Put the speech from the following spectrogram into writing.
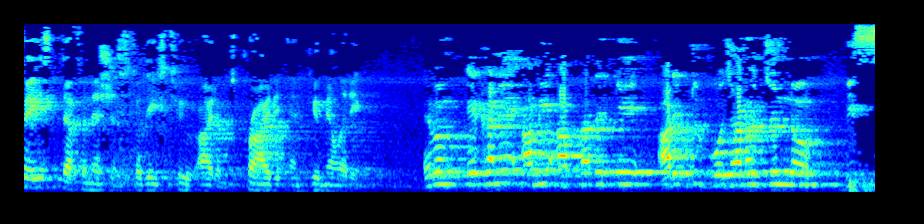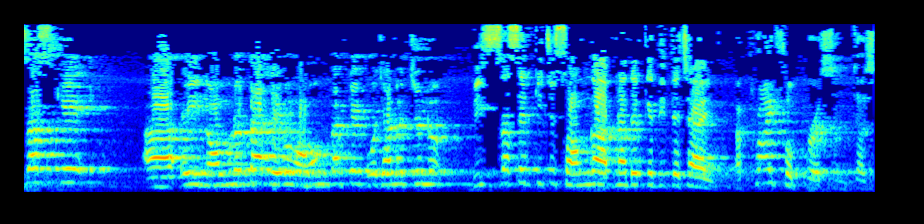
faith definitions for these two items, pride and humility. এবং এখানে আমি আপনাদেরকে আরেকটু বোঝানোর জন্য বিশ্বাসকে এই নম্রতা এবং অহংকারকে বোঝানোর জন্য বিশ্বাসের কিছু সংজ্ঞা আপনাদেরকে দিতে চাই A prideful person does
